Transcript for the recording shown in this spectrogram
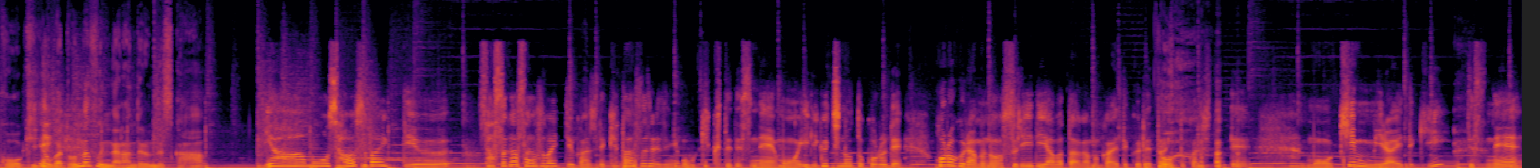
こう企業がどんな風に並んでるんですか？いやーもうサウスバイっていうさすがサウスバイっていう感じで桁忘れずに大きくてですねもう入り口のところでホログラムの 3D アバターが迎えてくれたりとかしてて もう近未来的ですね。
